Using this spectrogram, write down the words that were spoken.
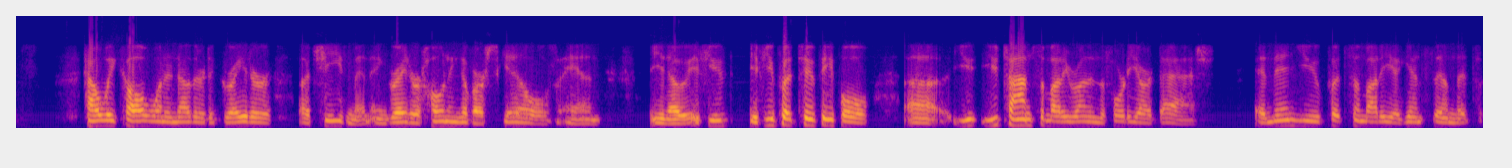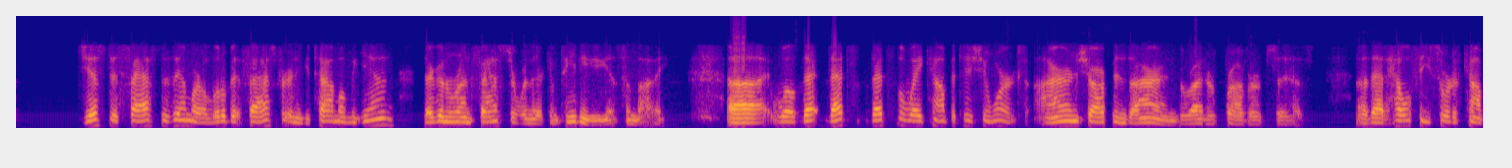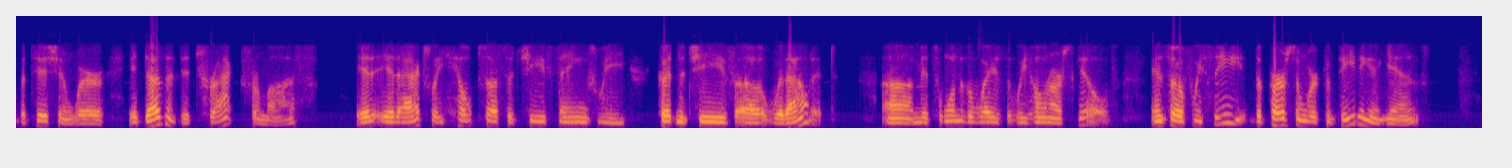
how we call one another to greater achievement and greater honing of our skills. And you know, if you if you put two people, uh, you you time somebody running the 40 yard dash, and then you put somebody against them that's just as fast as them or a little bit faster, and you time them again, they're going to run faster when they're competing against somebody. Uh, well, that that's that's the way competition works. Iron sharpens iron, the writer of Proverbs says. Uh, that healthy sort of competition where it doesn't detract from us, it it actually helps us achieve things we couldn't achieve uh, without it. Um, it's one of the ways that we hone our skills. And so, if we see the person we're competing against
